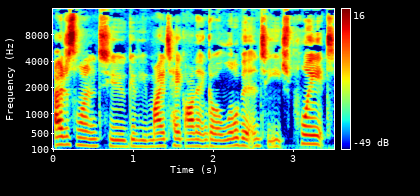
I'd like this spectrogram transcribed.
I just wanted to give you my take on it and go a little bit into each point.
